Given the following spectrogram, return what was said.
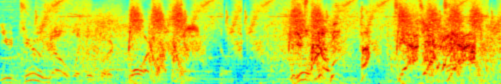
You do know what the word warm-up means, don't you?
